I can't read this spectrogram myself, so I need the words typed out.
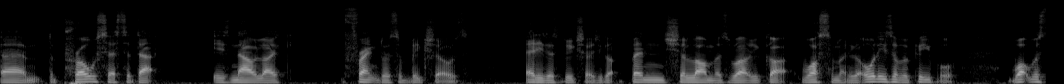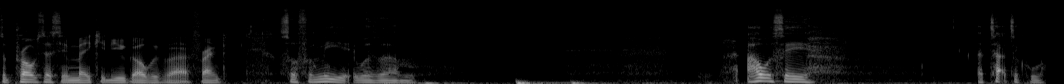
um, the process of that is now like Frank does some big shows, Eddie does big shows. You got Ben Shalom as well. You got Wasserman. You got all these other people. What was the process in making you go with uh, Frank? So for me, it was um, I would say a tactical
